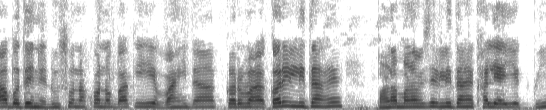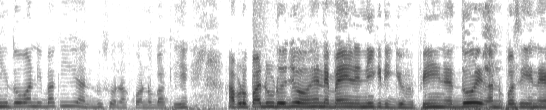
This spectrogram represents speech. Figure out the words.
આ બધાને ડૂસો નાખવાનો બાકી હે વાહિદા કરવા, કરી લીધા હે. ભાણા ભાણા વિસરી લીધા હે, ખાલી આ એક ભીં ધોવાની બાકી છે અને ડૂસો નાખવાનો બાકી છે આપણો પાડુડો જો હે ને બાઈને નીકળી ગયો ભીંને દોઈ અને પછી એને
